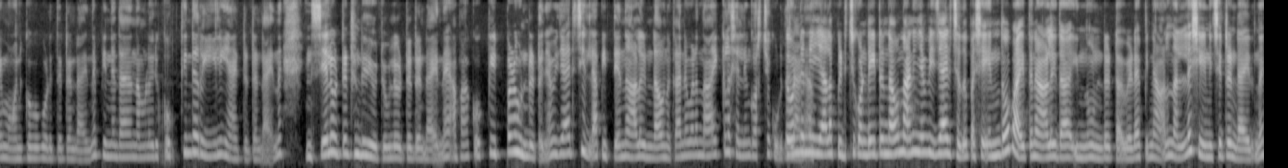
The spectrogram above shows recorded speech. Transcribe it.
കൊണ്ടുപോയി മോൻക്കൊക്കെ കൊടുത്തിട്ടുണ്ടായിരുന്നു. പിന്നെ ഇതാ നമ്മളൊരു കൊക്കിന്റെ റീൽ ഞാൻ ഇട്ടിട്ടുണ്ടായിരുന്നു. ഇൻസ്റ്റയിലും ഇട്ടിട്ടുണ്ട് യൂട്യൂബിലും ഇട്ടിട്ടുണ്ടായിരുന്നേ. അപ്പോൾ ആ കൊക്ക് ഇപ്പോഴും ഉണ്ട് കേട്ടോ ഞാൻ വിചാരിച്ചില്ല പിറ്റേന്ന് ആൾ ഉണ്ടാവുന്നു കാരണം ഇവിടെ നായ്ക്കളെ ശല്യം കുറച്ച് കൂടുതൽ അതുകൊണ്ട് തന്നെ ഇയാളെ പിടിച്ച് കൊണ്ടുപോയിട്ടുണ്ടാവും എന്നാണ് ഞാൻ വിചാരിച്ചത്. പക്ഷേ എന്തോ പായത്തിന് ആൾ ഇതാ ഇന്നും ഉണ്ട് കേട്ടോ ഇവിടെ. പിന്നെ ആൾ നല്ല ക്ഷീണിച്ചിട്ടുണ്ടായിരുന്നു.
